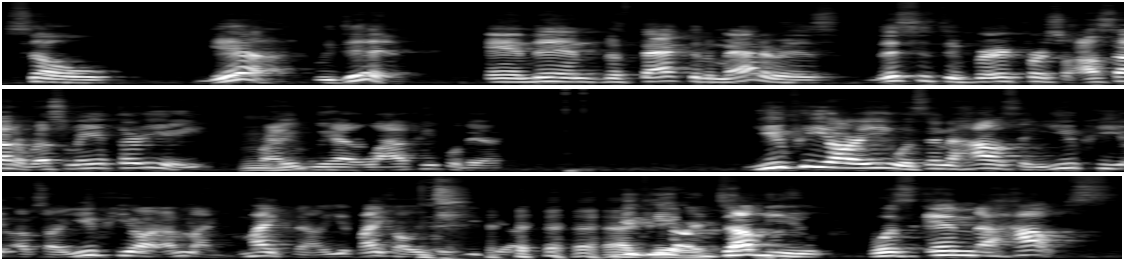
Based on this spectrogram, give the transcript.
So yeah, we did. And then the fact of the matter is, this is the very first so outside of WrestleMania 38, mm-hmm. right? We had a lot of people there. UPRE was in the house, and UP, I'm sorry, UPR, I'm like Mike now. Mike always says UPR. UPRW was in the house.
